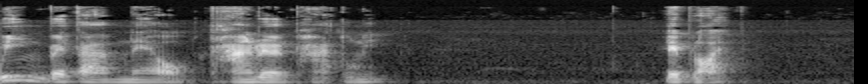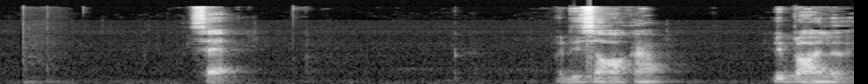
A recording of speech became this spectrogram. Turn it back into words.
วิ่งไปตามแนวทางเดินผ่านตรงนี้ เรียบร้อย เสร็จ อันที่สองครับเรียบร้อยเลย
